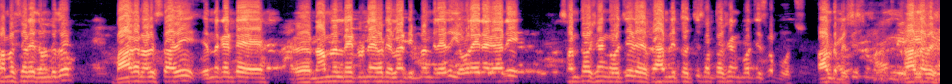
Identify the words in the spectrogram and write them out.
సమస్య అనేది ఉండదు. బాగా నడుస్తుంది. ఎందుకంటే నామినల్ రేట్ ఉన్నాయి కాబట్టి ఎలాంటి ఇబ్బంది లేదు. ఎవరైనా కానీ సంతోషంగా వచ్చి ఫ్యామిలీతో వచ్చి సంతోషంగా భోజనం చేసుకొని పోవచ్చు. All the best all the best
